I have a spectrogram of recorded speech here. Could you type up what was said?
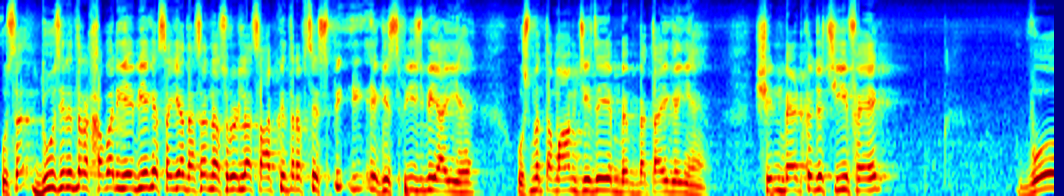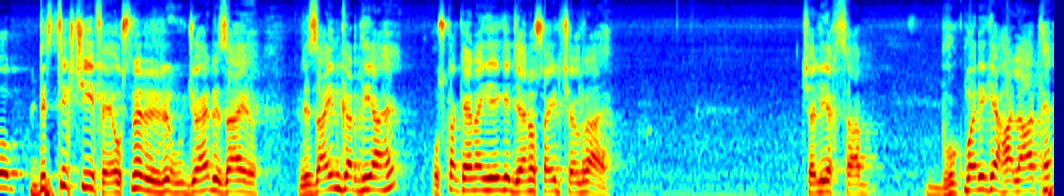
उस दूसरी तरफ़ खबर ये भी है कि सैयद हसन नसरुल्ला साहब की तरफ़ से एक स्पीच भी आई है। उसमें तमाम चीज़ें ये बताई गई हैं। शिन बैट का जो चीफ़ है एक वो डिस्ट्रिक्ट चीफ़ है। उसने जो है रिजाइ रिज़ाइन कर दिया है। उसका कहना ये है कि जेनोसाइड चल रहा है। चलिए साहब, भूखमरी के हालात हैं।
